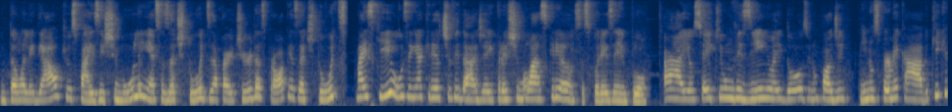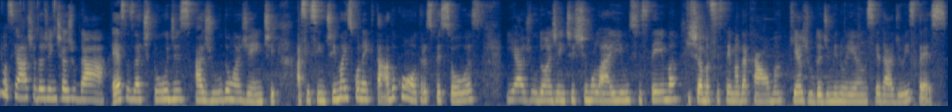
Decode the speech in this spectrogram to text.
Então, é legal que os pais estimulem essas atitudes a partir das próprias atitudes mas que usem a criatividade aí para estimular as crianças. Por exemplo, ah, eu sei que um vizinho é idoso e não pode ir no supermercado. O que, que você acha da gente ajudar? Essas atitudes ajudam a gente a se sentir mais conectado com outras pessoas e ajudam a gente a estimular aí um sistema que chama sistema da calma, que ajuda a diminuir a ansiedade e o estresse.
